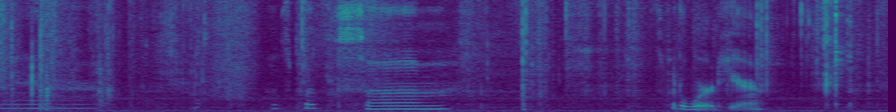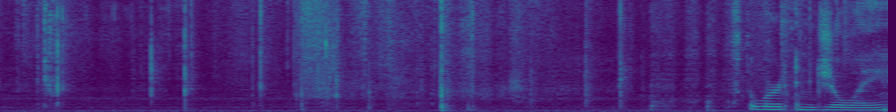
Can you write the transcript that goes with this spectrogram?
there. Let's put some, word here. It's the word enjoy.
